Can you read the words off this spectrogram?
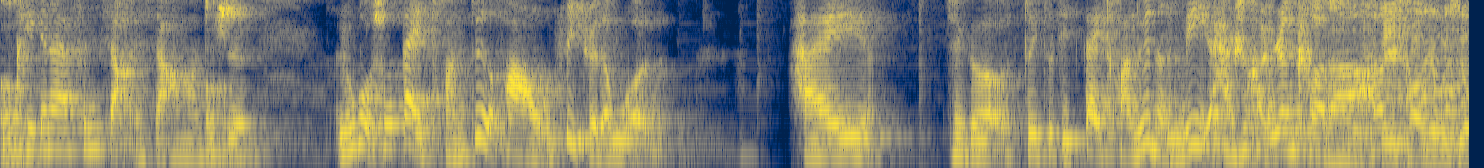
嗯可以跟大家分享一下啊、就是如果说带团队的话，我自己觉得我还这个对自己带团队能力还是很认可的。非常优秀，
